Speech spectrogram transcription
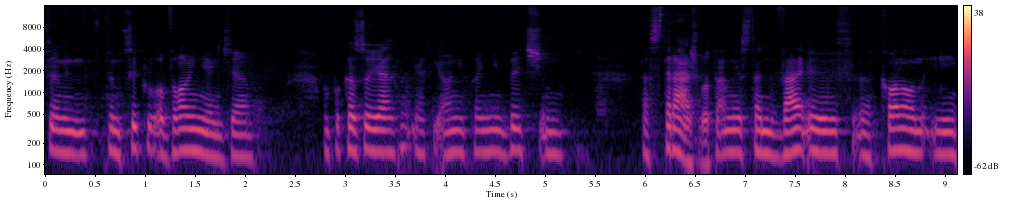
tym, w tym cyklu o wojnie, gdzie on pokazuje, jak, jaki oni powinni być, mm, ta straż, bo tam jest ten Kolon y, i,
